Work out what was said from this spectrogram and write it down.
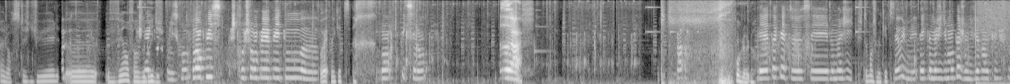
Alors, stage duel. Euh. V1, enfin, The Bridge. En plus, je suis trop chaud en PvP et tout. euh, Ouais, t'inquiète. bon, excellent. Oh là là. Mais t'inquiète, euh, c'est la magie. Justement, je m'inquiète. Mais oui, mais avec la magie du montage, on y verra que du feu.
